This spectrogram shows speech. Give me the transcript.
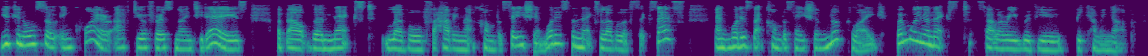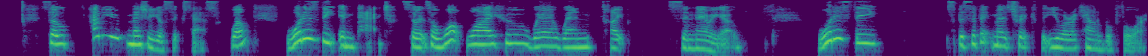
you can also inquire after your first 90 days about the next level for having that conversation. What is the next level of success? And what does that conversation look like? When will your next salary review be coming up? So, how do you measure your success? Well, what is the impact? So, it's a what, why, who, where, when type scenario. What is the specific metric that you are accountable for.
